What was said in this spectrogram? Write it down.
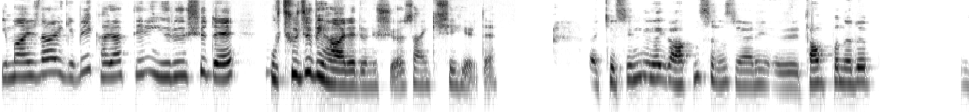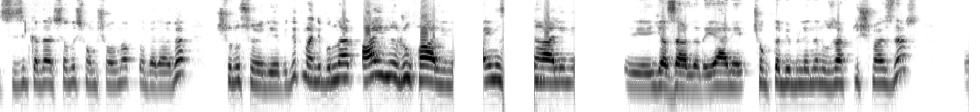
imajlar gibi karakterin yürüyüşü de uçucu bir hale dönüşüyor sanki şehirde. E, kesinlikle haklısınız. Yani e, Tanpınar'ı sizin kadar çalışmamış olmakla beraber şunu söyleyebilirim. Hani bunlar aynı ruh halini, aynı halini e, yazarları. Yani çok da birbirlerinden uzak düşmezler. E,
